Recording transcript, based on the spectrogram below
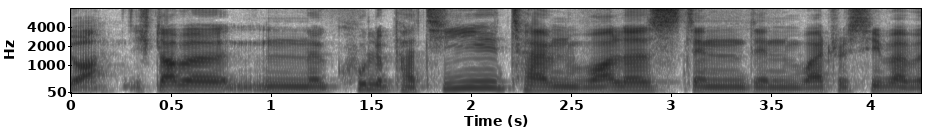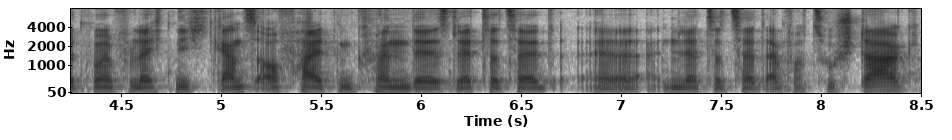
ja, ich glaube, eine coole Partie. Tyron Wallace, den, den Wide Receiver, wird man vielleicht nicht ganz aufhalten können. Der ist letzter Zeit, äh, in letzter Zeit einfach zu stark.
